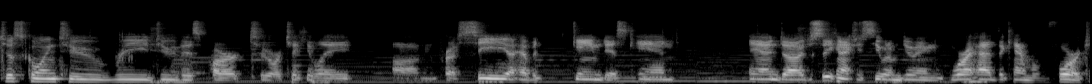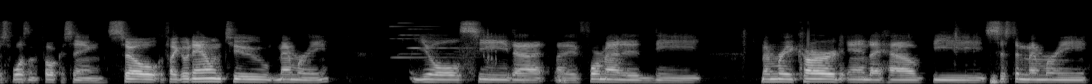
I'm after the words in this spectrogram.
just going to redo this part to articulate um, press C. I have a game disc in. And uh, just so you can actually see what I'm doing, where I had the camera before, it just wasn't focusing. So if I go down to memory, you'll see that I formatted the memory card and I have the system memory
